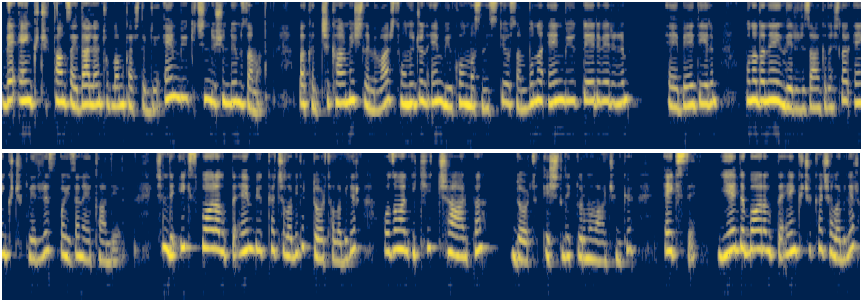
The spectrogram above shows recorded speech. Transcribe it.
ve en küçük tam sayı değerlerin toplamı kaçtır diyor. En büyük için düşündüğüm zaman bakın çıkarma işlemi var. Sonucun en büyük olmasını istiyorsam buna en büyük değeri veririm. EB diyelim. Buna da ne veririz arkadaşlar? En küçük veririz. O yüzden EK diyelim. Şimdi x bu aralıkta en büyük kaç alabilir? 4 alabilir. O zaman 2 çarpı 4 eşitlik durumu var çünkü. Eksi y de bu aralıkta en küçük kaç alabilir?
